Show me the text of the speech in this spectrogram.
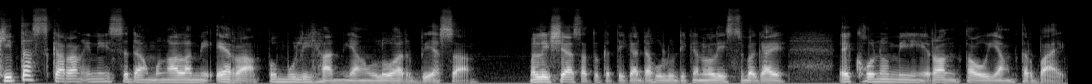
kita sekarang ini sedang mengalami era pemulihan yang luar biasa. Malaysia satu ketika dahulu dikenali sebagai ekonomi rantau yang terbaik.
